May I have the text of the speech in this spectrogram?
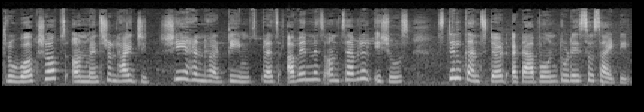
Through workshops on menstrual hygiene, she and her team spreads awareness on several issues still considered a taboo in today's society.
